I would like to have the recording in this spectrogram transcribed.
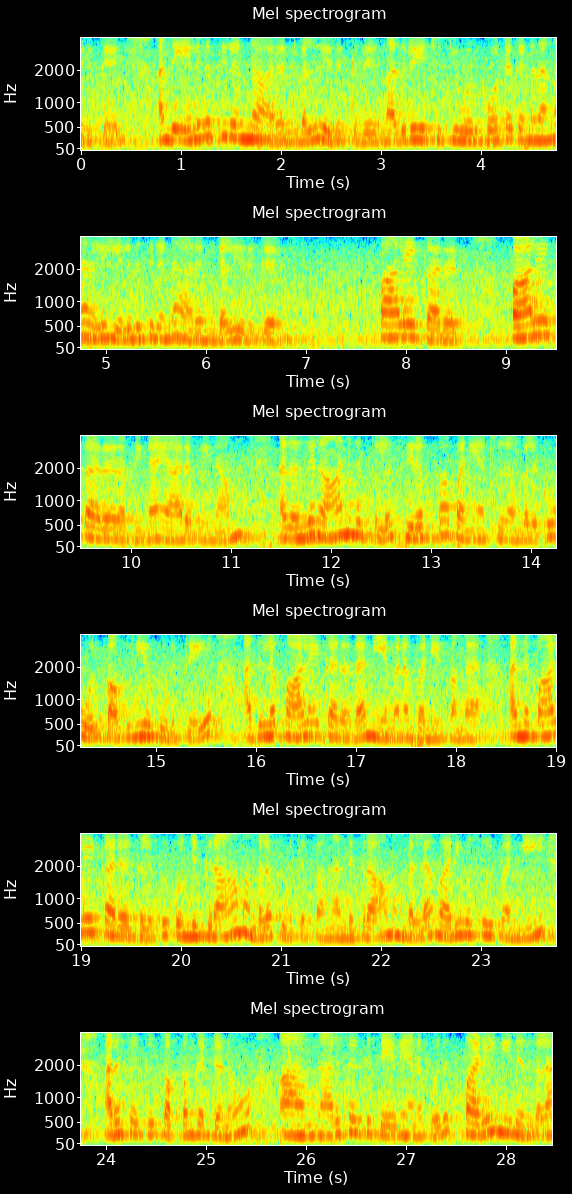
இருக்குது அந்த எழுபத்தி ரெண்டு அரண்கள் இருக்குது. மதுரையை சுற்றி ஒரு கோட்டை கட்டுதாங்க அதில் எழுபத்தி ரெண்டு அரண்கள் இருக்குது பாளையக்காரர் பாளையக்காரர் அப்படின்னா யார் அப்படின்னா அதாவது இராணுவத்தில் சிறப்பாக பணியாற்றுறவங்களுக்கு ஒரு பகுதியை கொடுத்து அதில் பாளையக்காரராக நியமனம் பண்ணியிருப்பாங்க. அந்த பாளையக்காரர்களுக்கு கொஞ்சம் கிராமங்களை கொடுத்துருப்பாங்க. அந்த கிராமங்களில் வரி வசூல் பண்ணி அரசருக்கு கப்பம் கட்டணும். அரசருக்கு தேவையான போது படை வீரர்களை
